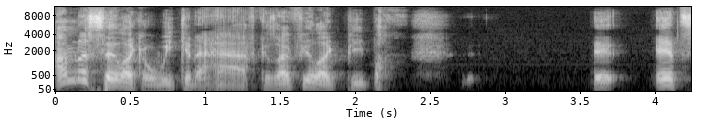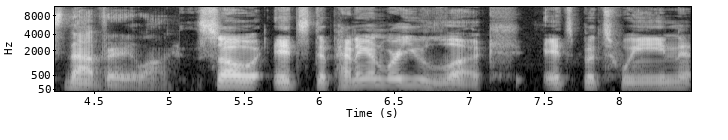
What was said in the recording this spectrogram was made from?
I'm gonna say like a week and a half because I feel like people. It it's not very long. So it's depending on where you look, it's between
